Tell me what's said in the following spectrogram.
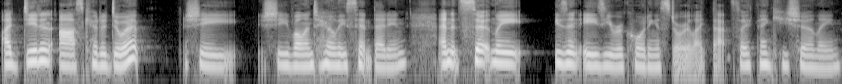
I didn't ask her to do it. She she voluntarily sent that in, and it certainly isn't easy recording a story like that. So thank you, Sher Leen.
